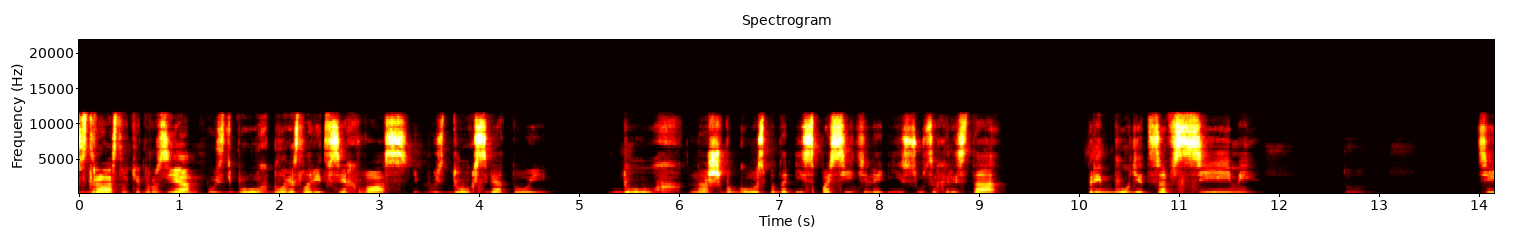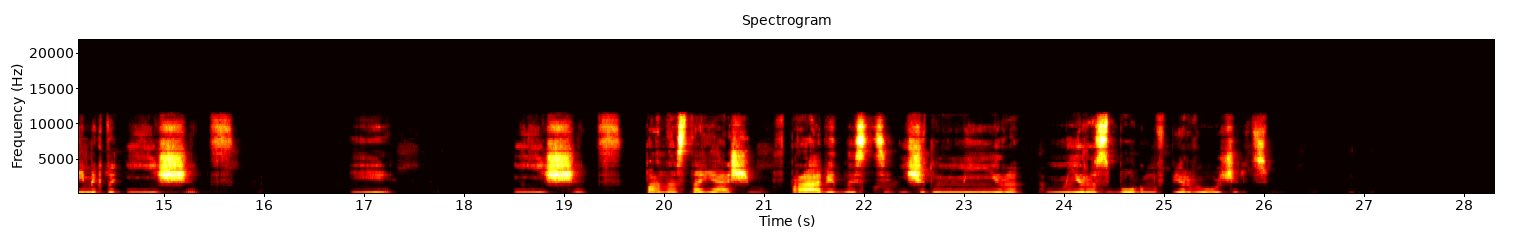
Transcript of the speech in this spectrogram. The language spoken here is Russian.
Здравствуйте, друзья! Пусть Бог благословит всех вас, и пусть Дух Святой, Дух нашего Господа и Спасителя Иисуса Христа прибудет со всеми теми, кто ищет и ищет по-настоящему, в праведности, ищет мира, мира с Богом в первую очередь.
